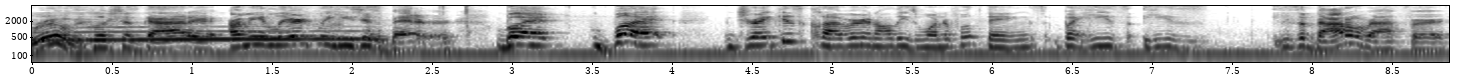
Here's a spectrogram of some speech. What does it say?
Really? Push has got it. I mean, lyrically, he's just better. But but Drake is clever and all these wonderful things. But he's he's he's a battle rapper,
